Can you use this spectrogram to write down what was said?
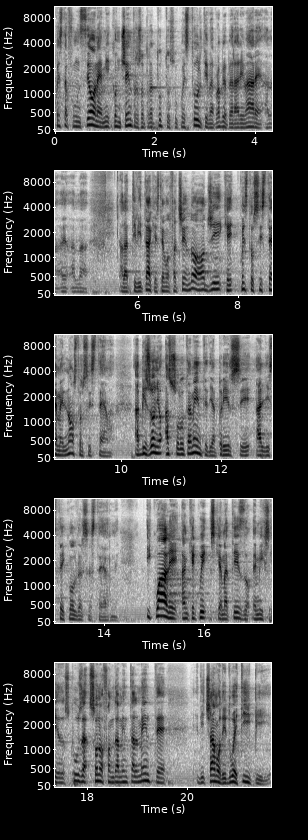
questa funzione, mi concentro soprattutto su quest'ultima, proprio per arrivare all'attività all che stiamo facendo oggi, che questo sistema, il nostro sistema, ha bisogno assolutamente di aprirsi agli stakeholders esterni, i quali, anche qui schematizzo e mi chiedo scusa, sono fondamentalmente diciamo di due tipi,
